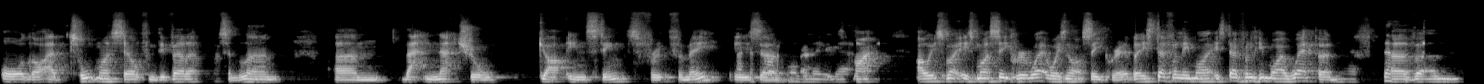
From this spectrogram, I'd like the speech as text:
or that I've taught myself and developed and learned, um, that natural gut instinct for for me is uh, totally resonate with it's my oh it's my it's my secret weapon. Well, it's not a secret, but it's definitely my it's definitely my weapon Yeah, of um,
